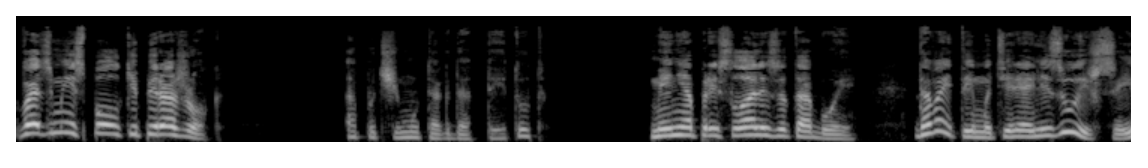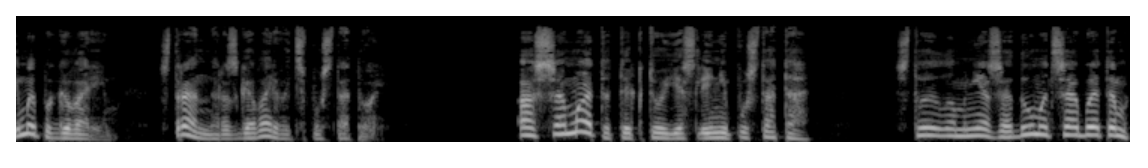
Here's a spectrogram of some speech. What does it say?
Возьми с полки пирожок. А почему тогда ты тут? Меня прислали за тобой. Давай ты материализуешься, и мы поговорим. Странно разговаривать с пустотой. А сама-то ты кто, если не пустота? Стоило мне задуматься об этом,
